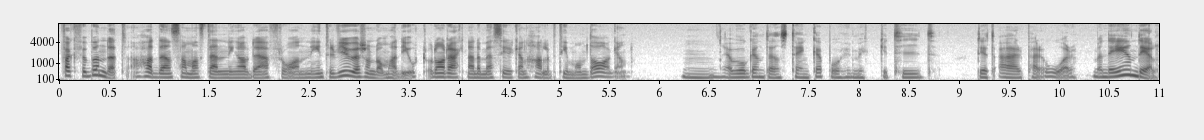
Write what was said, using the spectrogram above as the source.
fackförbundet, hade en sammanställning av det från intervjuer som de hade gjort och de räknade med cirka en halvtimme om dagen. Mm, jag vågar inte ens tänka på hur mycket tid det är per år, men det är en del.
